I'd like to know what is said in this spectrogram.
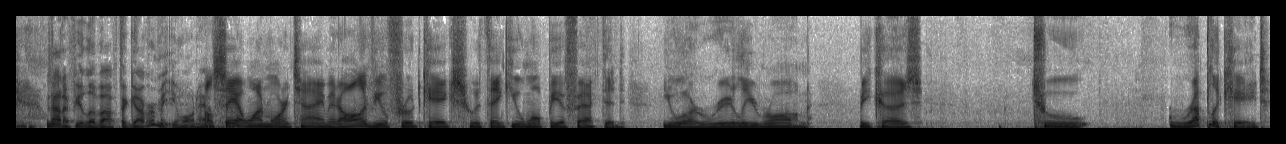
Not if you live off the government, you won't have I'll to. say it one more time, and all of you fruitcakes who think you won't be affected, you are really wrong. Because to replicate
